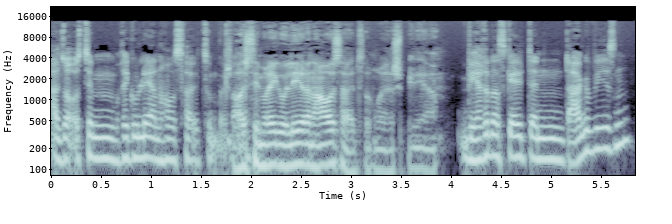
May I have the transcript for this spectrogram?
Also aus dem regulären Haushalt zum Beispiel. Aus dem regulären Haushalt zum Beispiel, ja. Wäre das Geld denn da gewesen?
